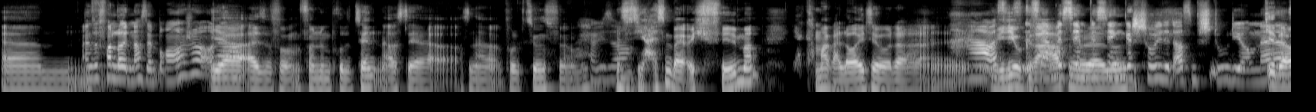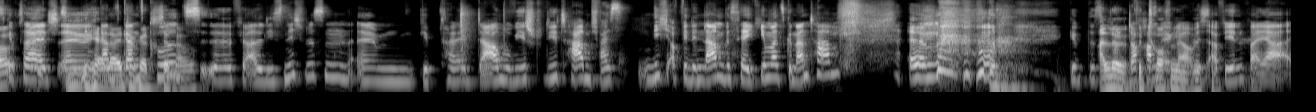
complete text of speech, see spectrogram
Ähm, also von Leuten aus der Branche? Oder? Ja, also von, von einem Produzenten aus, der, aus einer Produktionsfirma. Ja, wieso? Also die heißen bei euch Filmer? Ja, Kameraleute oder äh, ah, Videografen. Das ist ja ein bisschen, bisschen geschuldet aus dem Studium. Ne? Genau. Es gibt halt äh, ganz, ganz kurz, äh, für alle, die es nicht wissen, ähm, gibt halt da, wo wir studiert haben, ich weiß nicht, ob wir den Namen bisher jemals genannt haben. Ähm, gibt es alle doch haben wir, glaube ich. Auf jeden Fall, ja,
